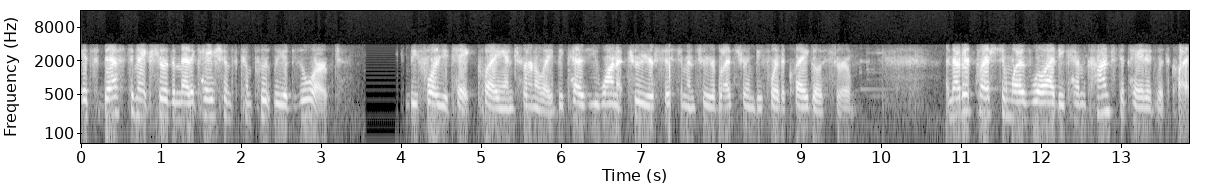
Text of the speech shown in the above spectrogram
it's best to make sure the medication's completely absorbed before you take clay internally because you want it through your system and through your bloodstream before the clay goes through. Another question was, will I become constipated with clay?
